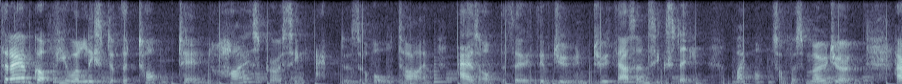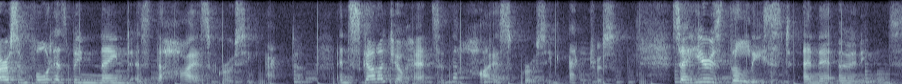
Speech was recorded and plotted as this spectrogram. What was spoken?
today I've got for you a list of the top 10 highest grossing actors of all time as of the 30th of June 2016 by Box Office Mojo. Harrison Ford has been named as the highest grossing actor and Scarlett Johansson the highest grossing actress. So here is the list and their earnings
